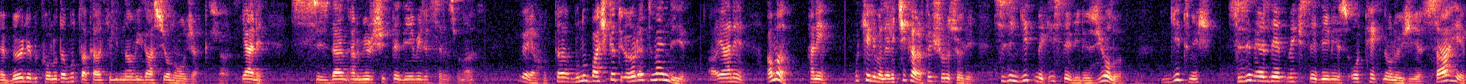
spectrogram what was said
E, Böyle bir konuda mutlaka ki bir navigasyon olacak. Şart. Yani sizden hani mürşit de diyebilirsiniz buna. Veyahut da bunu başka tü- öğretmen deyin. Yani ama hani bu kelimeleri çıkartın şunu söyleyin. Sizin gitmek istediğiniz yolu gitmiş, sizin elde etmek istediğiniz o teknolojiye sahip,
